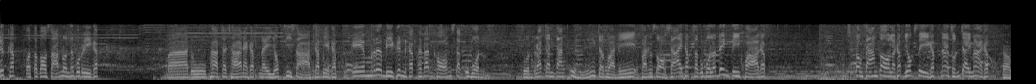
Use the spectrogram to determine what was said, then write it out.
ลึกครับปตกสามนนทบุรีครับ มาดูภาพช้าๆนะครับในยกที่3ครับเนี่ยครับเกมเริ่มดีขึ้นครับทางด้านของศักอุบล ส่วนรักกันตังอื้อจังหวะนี้ฟันศอกซ้ายครับสกุบลแล้วเด้งตีขวาครับ ต้องตามต่อละครับยก4ครับน่าสนใจมากครับครับ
